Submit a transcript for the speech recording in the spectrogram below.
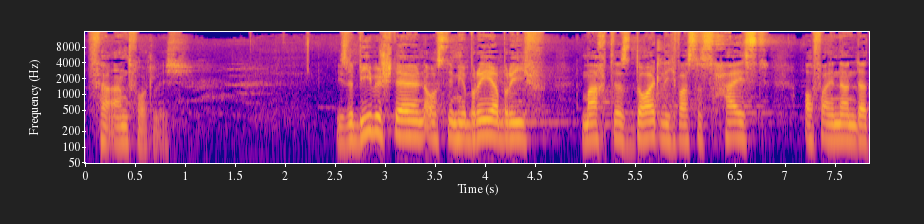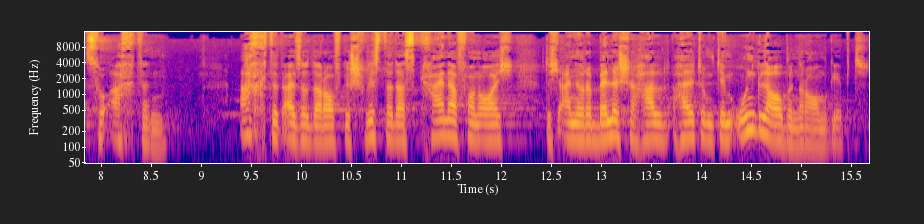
verantwortlich. Diese Bibelstellen aus dem Hebräerbrief macht es deutlich, was es heißt, aufeinander zu achten. Achtet also darauf, Geschwister, dass keiner von euch durch eine rebellische Haltung dem Unglauben Raum gibt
